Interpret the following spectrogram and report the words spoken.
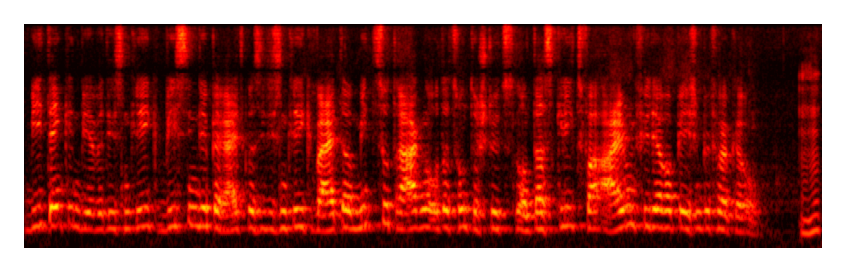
wie denken wir über diesen Krieg, wie sind wir bereit, quasi diesen Krieg weiter mitzutragen oder zu unterstützen. Und das gilt vor allem für die europäische Bevölkerung. Mhm.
